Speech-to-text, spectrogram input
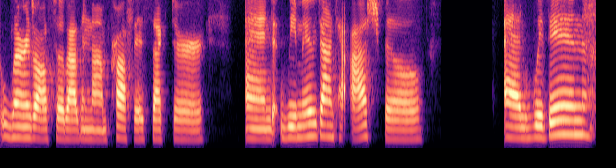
learned also about the nonprofit sector. And we moved down to Asheville. And within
